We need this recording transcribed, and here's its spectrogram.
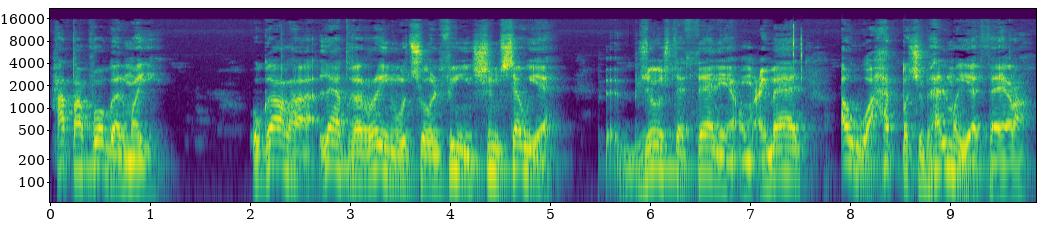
حطها فوق المي وقالها لا تغرين وتسولفين شو مسوية بزوجته الثانية أم عماد أو احطك بهالمية الفايرة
